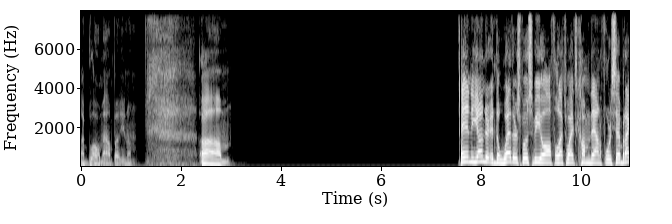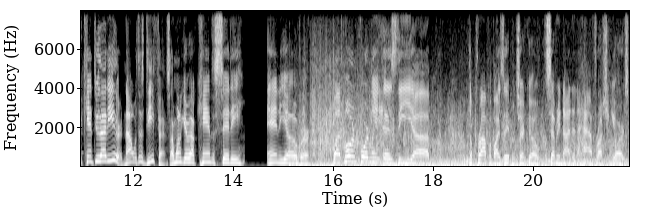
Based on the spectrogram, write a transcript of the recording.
I blow them out, but you know. Um. And the under and the weather's supposed to be awful. That's why it's coming down to 47. But I can't do that either. Not with this defense. I'm going to give out Kansas City and the over. But more importantly is the uh, the prop of Isaiah Pacheco, 79 and a half rushing yards.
